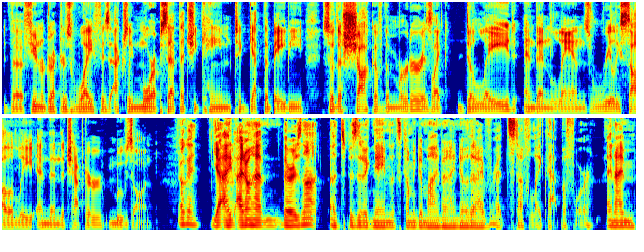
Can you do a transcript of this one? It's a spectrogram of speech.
the funeral director's wife is actually more upset that she came to get the baby. So the shock of the murder is like delayed and then lands really solidly and then the chapter moves on Okay. Yeah, I, I don't have. There is not a specific name that's coming to mind, but I know that I've read stuff like that before, and I'm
